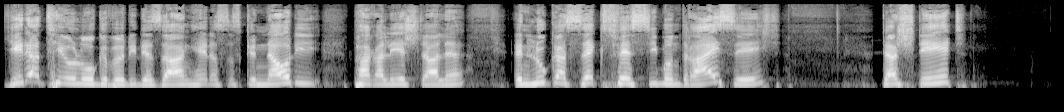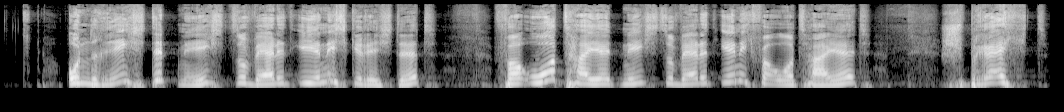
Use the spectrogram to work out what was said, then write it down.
jeder Theologe würde dir sagen, hey, das ist genau die Parallelstelle. In Lukas 6, Vers 37, da steht, und richtet nicht, so werdet ihr nicht gerichtet. Verurteilt nicht, so werdet ihr nicht verurteilt. Sprecht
